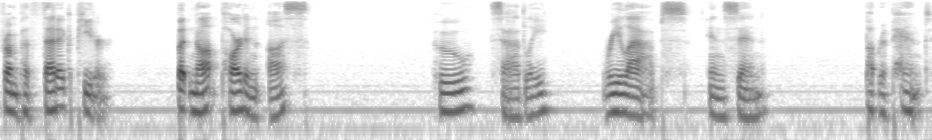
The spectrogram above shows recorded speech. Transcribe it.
from pathetic Peter, but not pardon us? Who, sadly, relapse in sin, but repent.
